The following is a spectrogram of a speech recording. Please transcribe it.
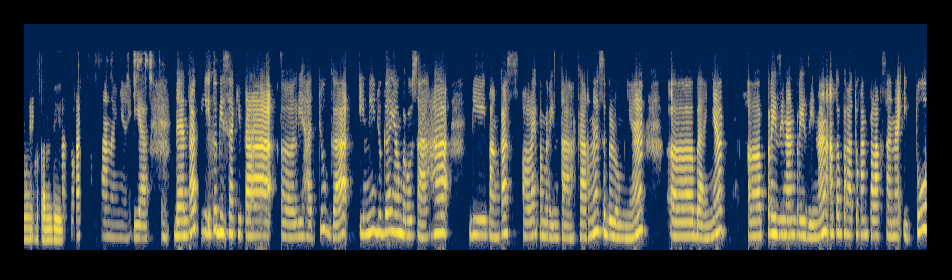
yang akan di sananya, iya. Dan tapi itu bisa kita uh, lihat juga, ini juga yang berusaha dipangkas oleh pemerintah karena sebelumnya uh, banyak uh, perizinan-perizinan atau peraturan pelaksana itu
